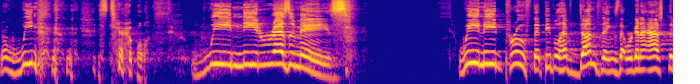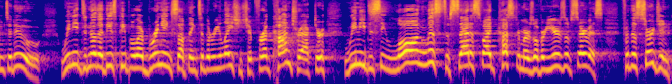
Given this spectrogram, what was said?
No, we, it's terrible. We need resumes. We need proof that people have done things that we're going to ask them to do. We need to know that these people are bringing something to the relationship. For a contractor, we need to see long lists of satisfied customers over years of service. For the surgeon,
